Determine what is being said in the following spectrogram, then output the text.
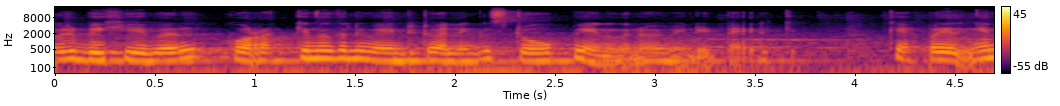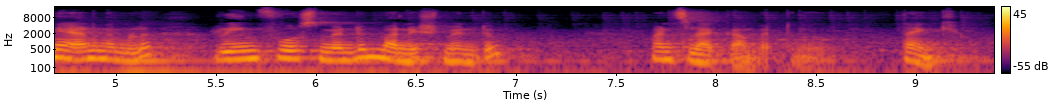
ഒരു ബിഹേവിയർ കുറയ്ക്കുന്നതിന് വേണ്ടിയിട്ടോ അല്ലെങ്കിൽ സ്റ്റോപ്പ് ചെയ്യുന്നതിനോ വേണ്ടിയിട്ടായിരിക്കും. ഓക്കെ അപ്പോൾ ഇങ്ങനെയാണ് നമ്മൾ റീഇൻഫോഴ്സ്മെന്റും പണിഷ്മെന്റും മനസ്സിലാക്കാൻ പറ്റുന്നത്. താങ്ക്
